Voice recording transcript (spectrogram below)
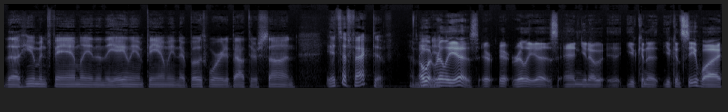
the human family and then the alien family, and they're both worried about their son. It's effective. I oh, mean, it really is. It, it really is. And you know, it- you can uh, you can see why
